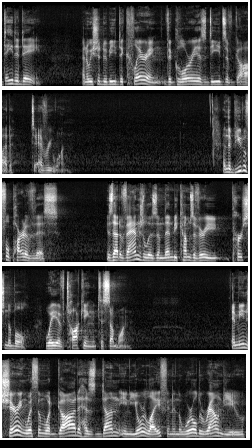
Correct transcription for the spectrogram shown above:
day to day. And we should be declaring the glorious deeds of God to everyone. And the beautiful part of this is that evangelism then becomes a very personable way of talking to someone. It means sharing with them what God has done in your life and in the world around you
